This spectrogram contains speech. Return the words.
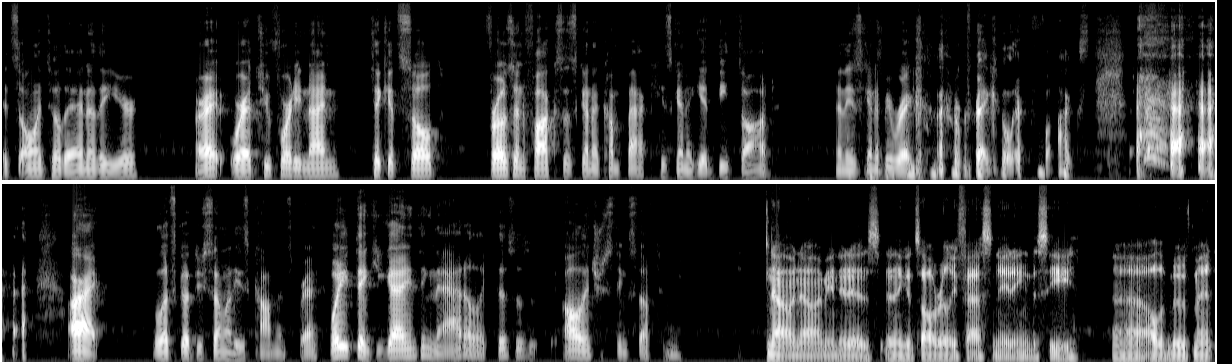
It's only till the end of the year. All right, we're at 249 tickets sold. Frozen Fox is gonna come back. He's gonna get de-thawed, and he's gonna be regular regular Fox. all right, let's go through some of these comments, Brad. What do you think? You got anything to add? Like this is all interesting stuff to me. No, no. I mean, it is. I think it's all really fascinating to see uh, all the movement,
